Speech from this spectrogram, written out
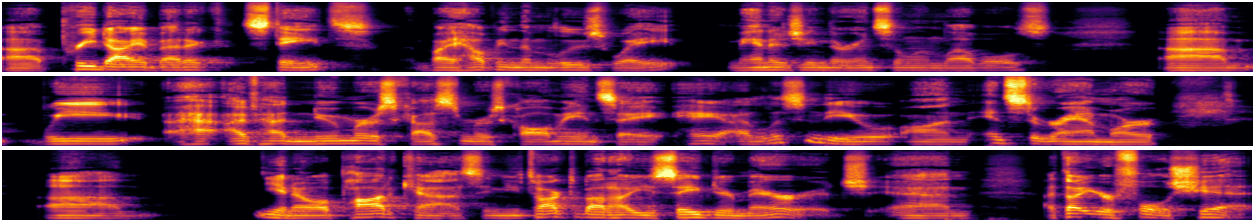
uh, pre-diabetic states by helping them lose weight, managing their insulin levels. Um, we, ha- I've had numerous customers call me and say, "Hey, I listened to you on Instagram or, um, you know, a podcast, and you talked about how you saved your marriage, and I thought you were full of shit."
